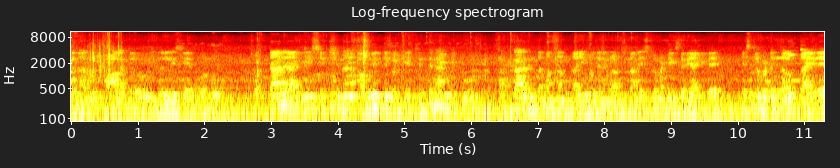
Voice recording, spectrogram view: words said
ಜನರು, ಪಾಲಕರು ಇದರಲ್ಲಿ ಸೇರಿಕೊಂಡು ಒಟ್ಟಾರೆಯಾಗಿ ಶಿಕ್ಷಣ ಅಭಿವೃದ್ಧಿ ಬಗ್ಗೆ ಚಿಂತನೆ ಆಗಬೇಕು. ಸರ್ಕಾರದಿಂದ ಬಂದಂಥ ಯೋಜನೆಗಳ ಅನುಷ್ಠಾನ ಎಷ್ಟು ಮಟ್ಟಿಗೆ ಸರಿಯಾಗಿದೆ ಎಷ್ಟು ಮಟ್ಟಿಗೆ ತಲುಪ್ತಾ ಇದೆ?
